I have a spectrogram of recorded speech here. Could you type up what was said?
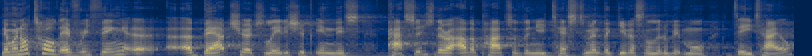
Now, we're not told everything uh, about church leadership in this passage. There are other parts of the New Testament that give us a little bit more detail.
